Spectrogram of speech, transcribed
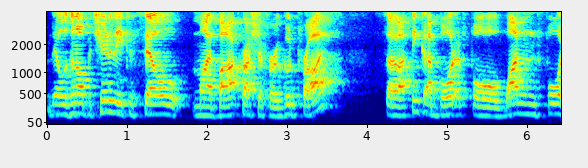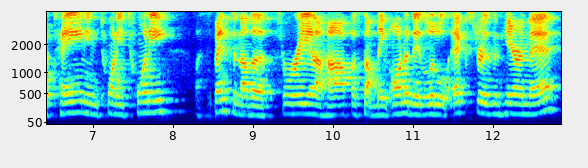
There was an opportunity to sell my bar crusher for a good price. So I think I bought it for 114 in 2020. I spent another three and a half or something on it in little extras and here and there.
